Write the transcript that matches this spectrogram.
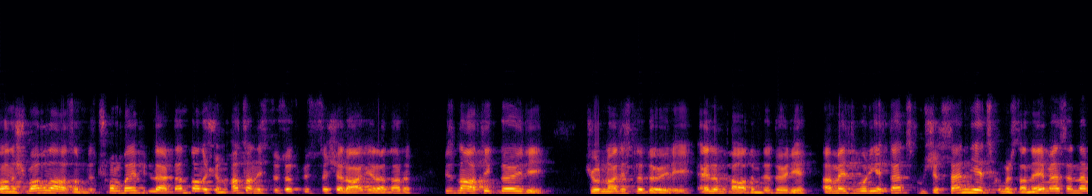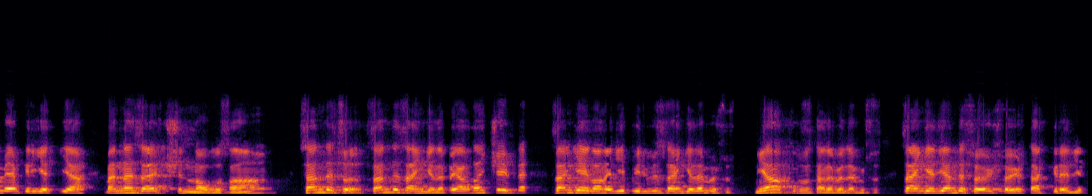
Danışmaq lazımdır. Çomba fillərdən danışın. Haçan istəsəz biz sizə şərait yaradarıq. Biz natiq deyilik, jurnalist də deyilik, elm xadimi də deyilik. Amma məcburiyyətdən çıxmışıq. Sən niyə çıxmırsan? Ey, mən səndən mənim qiriyyətliyəm. Məndən zəif kişinin oğlusan. Sən də çıx, sən də zəng elə. Bayaqdan keyflə zəng elan edib bir-biriniz zəng eləmirsiniz. Niyə haqqınızı tələb eləmirsiniz? Zəng eləyən də söyüş, söyüş, təhqir eləyir.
